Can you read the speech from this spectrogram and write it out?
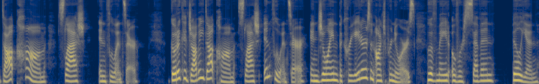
dot com slash influencer. Go to kajabi.com slash influencer and join the creators and entrepreneurs who have made over $7 billion.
